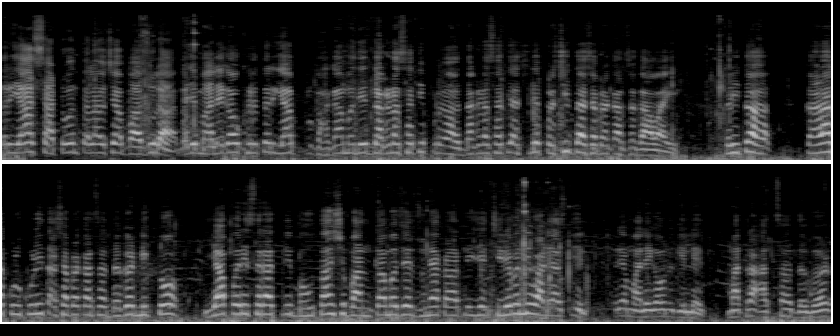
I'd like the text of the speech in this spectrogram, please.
तर या साठवण तलावाच्या बाजूला म्हणजे मालेगाव खरं तर या भागामध्ये दगडासाठी प्र- दगडासाठी असलेले प्रसिद्ध अशा प्रकारचं गाव आहे. तर इथं काळा कुळकुळीत अशा प्रकारचा दगड निघतो. या परिसरातली बहुतांश बांधकामं जर जुन्या काळातली जे चिरेबंदी वाड्या असतील तर या मालेगावनं गेले आहेत. मात्र आजचा दगड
